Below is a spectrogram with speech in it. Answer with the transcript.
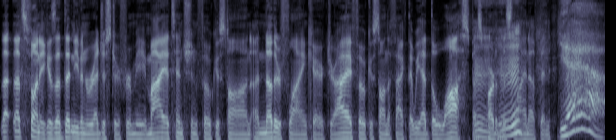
That, that's funny because that didn't even register for me. My attention focused on another flying character. I focused on the fact that we had the Wasp as part of this Mhm. lineup, and Yeah.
